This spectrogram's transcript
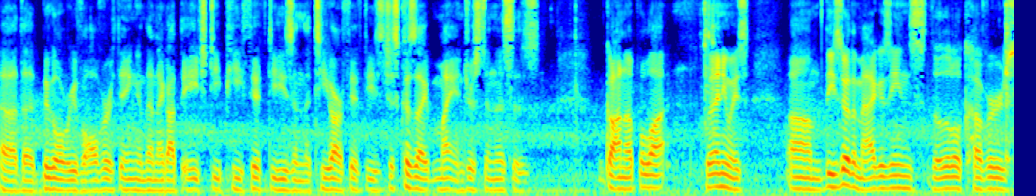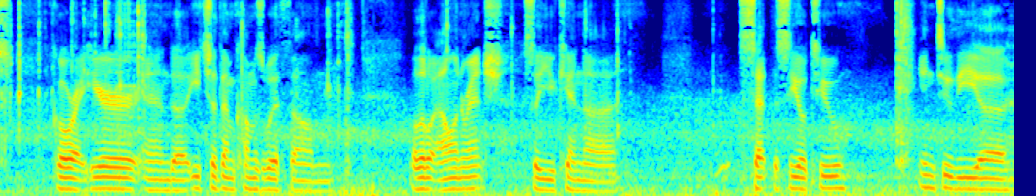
uh, the big old revolver thing, and then I got the HDP 50s and the TR 50s just because my interest in this has gone up a lot. But anyways, um, these are the magazines. The little covers go right here, and uh, each of them comes with um, a little Allen wrench, so you can uh, set the CO2 into the uh,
